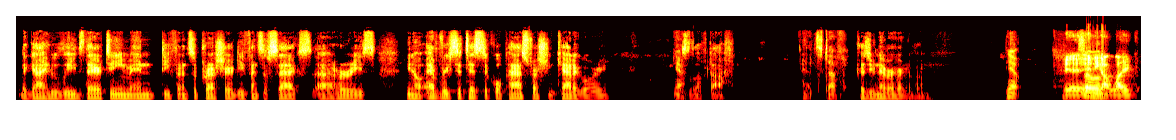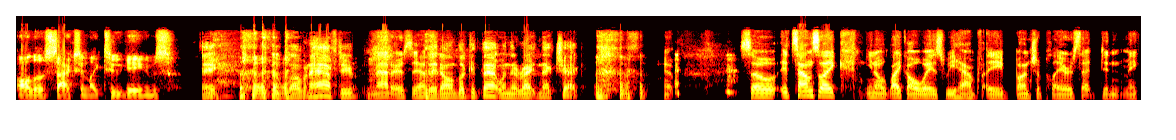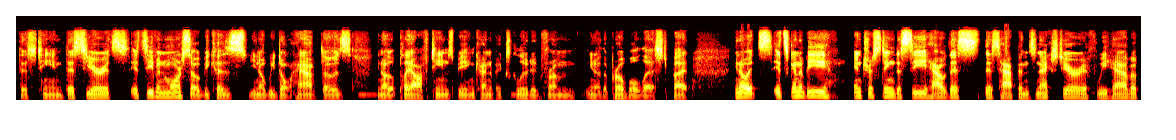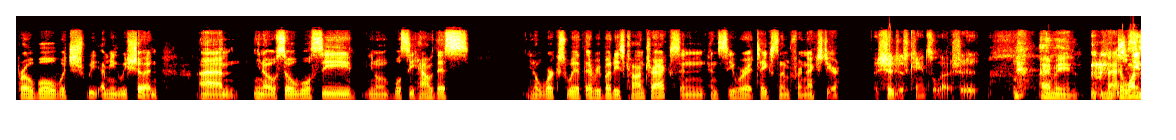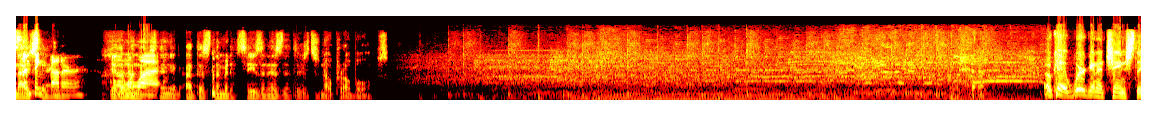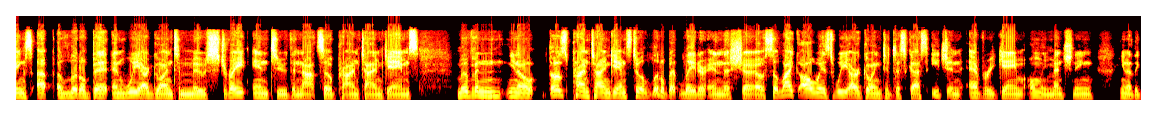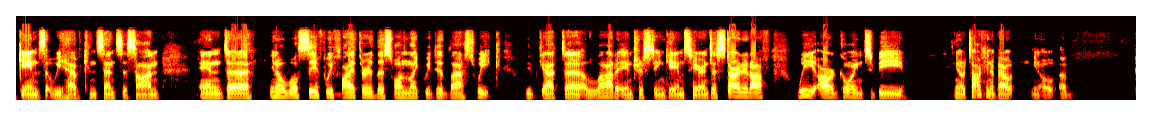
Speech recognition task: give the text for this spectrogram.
the guy who leads their team in defensive pressure, defensive sacks, uh, hurries, you know, every statistical pass rushing category Yeah. is left off That's tough. because you've never heard of him. Yep. Yeah, So- and he got like all those sacks in like two games. Hey, still 12 and a half, dude. Matters, yeah. They don't look at that when they're writing that check. So it sounds like, you know, like always, we have a bunch of players that didn't make this team. This year it's it's even more so because, you know, we don't have those, you know, the playoff teams being kind of excluded from, you know, the Pro Bowl list. But, you know, it's it's gonna be interesting to see how this this happens next year if we have a Pro Bowl, which we I mean we should. Um, you know, so we'll see. You know, we'll see how this you know works with everybody's contracts and and see where it takes them for next year. They should just cancel that shit. I mean, the one nice thing, better. Yeah, the one nice what. thing about this limited season is that there's no Pro Bowls. Okay, we're going to change things up a little bit and we are going to move straight into the not so primetime games. Moving, you know, those primetime games to a little bit later in the show. So, like always, we are going to discuss each and every game, only mentioning, you know, the games that we have consensus on. And, uh, you know, we'll see if we fly through this one like we did last week. We've got uh, a lot of interesting games here. And to start it off, we are going to be, you know, talking about, you know, a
